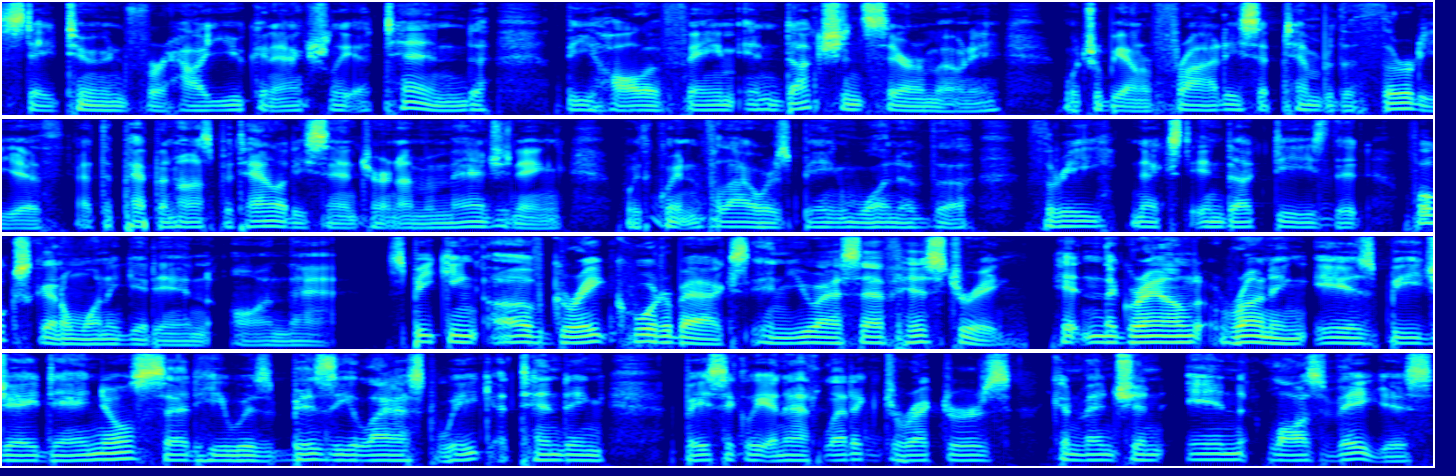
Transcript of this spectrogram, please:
Stay tuned for how you can actually attend the Hall of Fame induction ceremony, which will be on Friday, September the 30th at the Pepin Hospitality Center. And I'm imagining with Quinton Flowers being one of the three next inductees that folks are going to want to get in on that. Speaking of great quarterbacks in USF history, hitting the ground running is BJ Daniels. Said he was busy last week attending basically an athletic directors convention in Las Vegas.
